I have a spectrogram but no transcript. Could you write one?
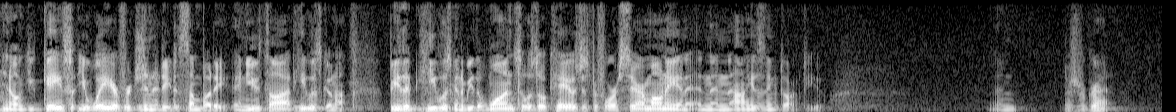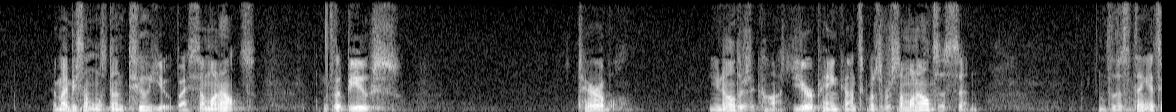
you know, you gave you away your virginity to somebody, and you thought he was gonna be the he was gonna be the one, so it was okay. It was just before a ceremony, and, and then now he doesn't even talk to you. And there's regret. It might be something was done to you by someone else. It's abuse. It's terrible. You know there's a cost. You're paying consequences for someone else's sin. And so this thing, it's,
